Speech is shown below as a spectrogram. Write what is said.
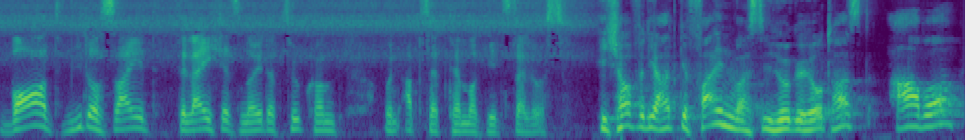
wart, wieder seid, vielleicht jetzt neu dazukommt und ab September geht's da los. Ich hoffe, dir hat gefallen, was du hier gehört hast, aber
